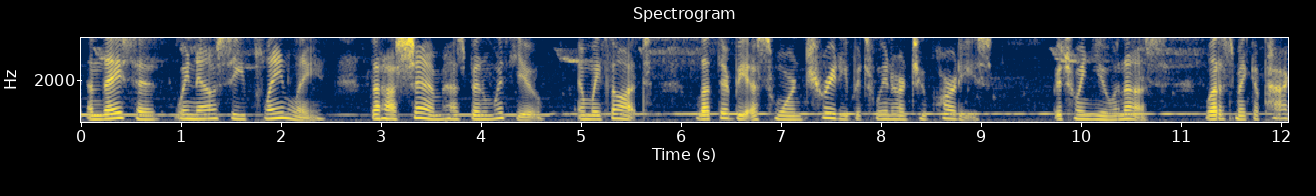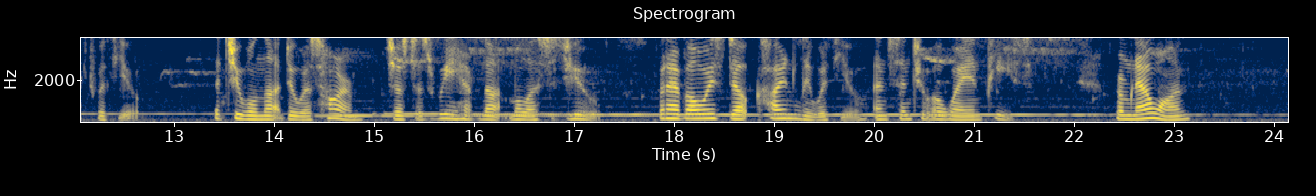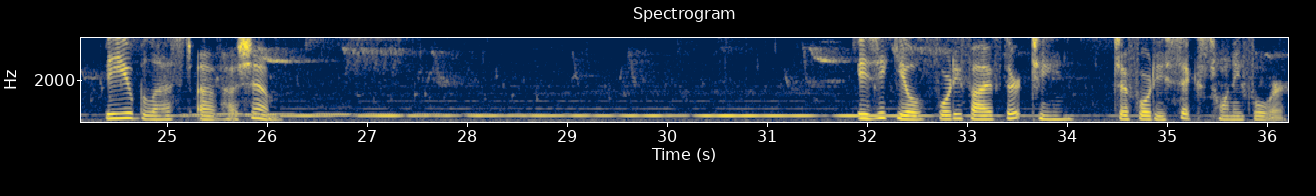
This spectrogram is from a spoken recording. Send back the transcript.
And they said, We now see plainly that Hashem has been with you, and we thought, Let there be a sworn treaty between our two parties, between you and us. Let us make a pact with you that you will not do us harm, just as we have not molested you, but have always dealt kindly with you and sent you away in peace. From now on, be you blessed of Hashem. Ezekiel 45:13 to 46:24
